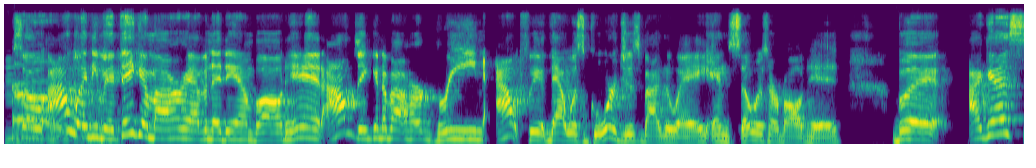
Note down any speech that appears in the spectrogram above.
So Oh, I wasn't yeah. even thinking about her having a damn bald head. I'm thinking about her green outfit that was gorgeous, by the way, and so was her bald head. But I guess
